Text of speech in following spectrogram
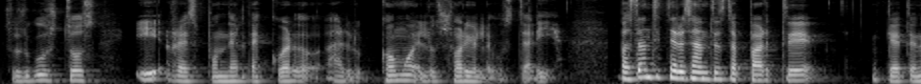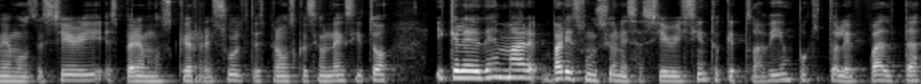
sus gustos y responder de acuerdo a cómo el usuario le gustaría. Bastante interesante esta parte que tenemos de Siri, esperemos que resulte, esperemos que sea un éxito y que le dé varias funciones a Siri. Siento que todavía un poquito le falta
